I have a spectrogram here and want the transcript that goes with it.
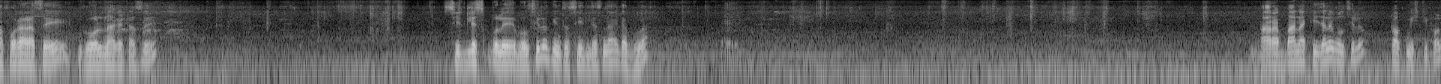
আফরার আছে, গোল্ড নাগেট আছে। সিডলেস বলে বলছিল, কিন্তু সিডলেস না, এটা ভুয়া। বারাব্বা না কি জানে বলছিল? টক মিষ্টি ফল।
